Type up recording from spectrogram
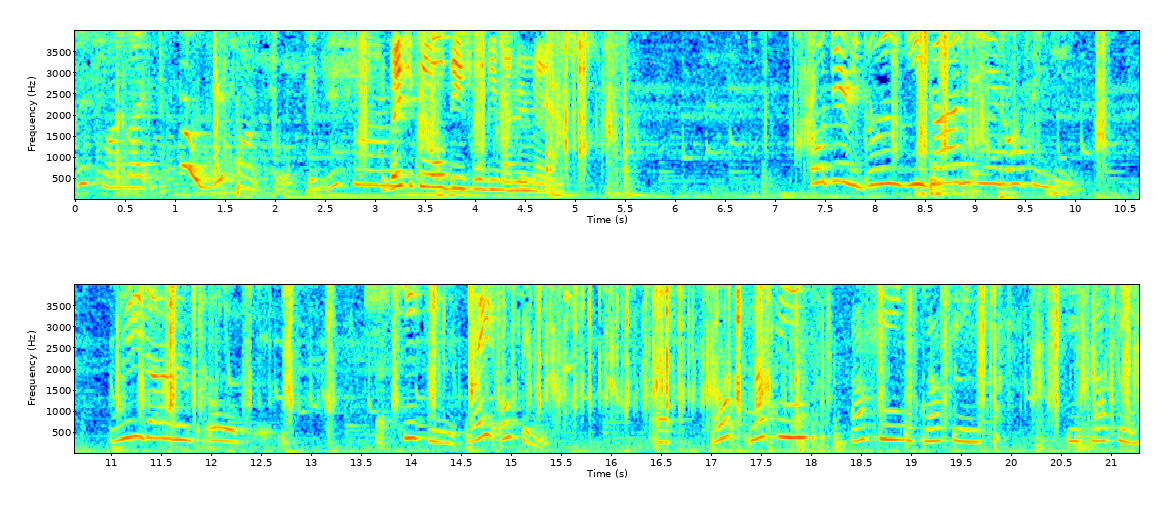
this one, but so this one's so. This So basically all these will be my new mains. Oh, there you go. You done and opening. We done is open. Uh, Casey, wait, open. Uh, no, nothing. Nothing. It's nothing. She's nothing.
